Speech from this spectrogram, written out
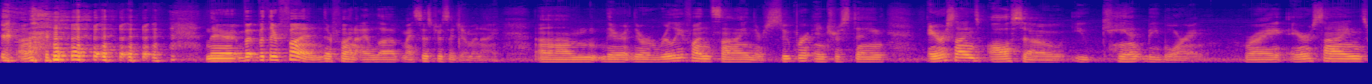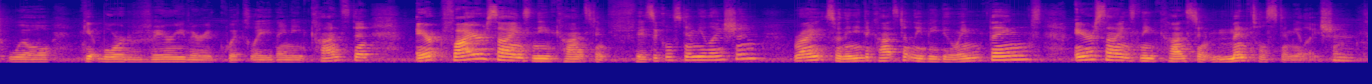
Uh, they're, but, but they're fun. They're fun. I love, my sister's a Gemini. Um, they're, they're a really fun sign. They're super interesting. Air signs also, you can't be boring, right? Air signs will get bored very, very quickly. They need constant air fire signs need constant physical stimulation, right? So they need to constantly be doing things. Air signs need constant mental stimulation, mm.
